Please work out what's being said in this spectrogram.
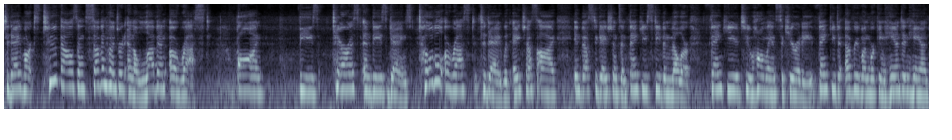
today marks 2,711 arrests on these terrorists and these gangs. Total arrest today with HSI investigations. And thank you, Stephen Miller. Thank you to Homeland Security. Thank you to everyone working hand in hand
